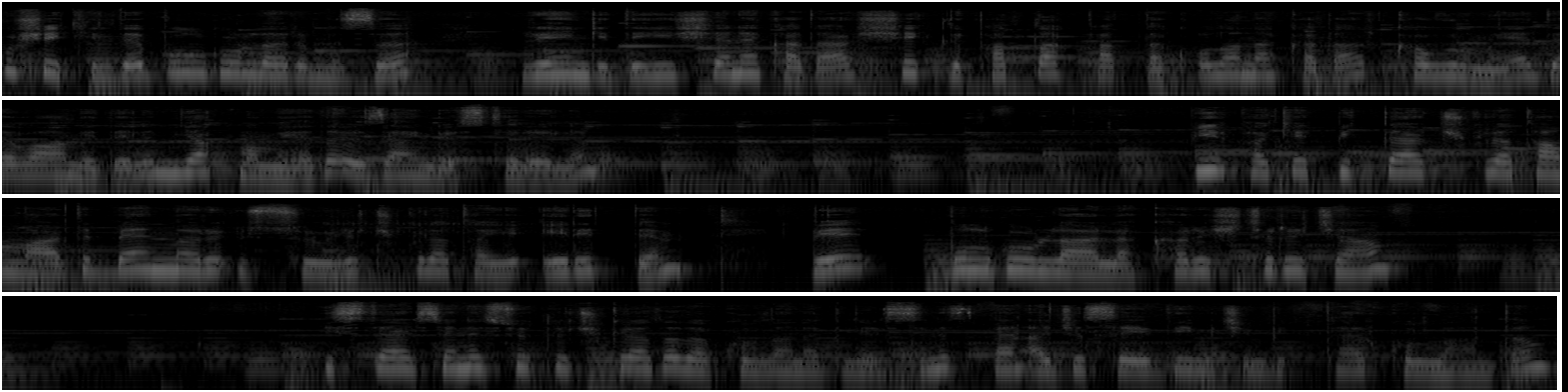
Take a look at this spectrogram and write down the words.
Bu şekilde bulgurlarımızı rengi değişene kadar, şekli patlak patlak olana kadar kavurmaya devam edelim. Yakmamaya da özen gösterelim. Bir paket bitter çikolatam vardı. Ben marı usulü çikolatayı erittim ve bulgurlarla karıştıracağım. İsterseniz sütlü çikolata da kullanabilirsiniz. Ben acı sevdiğim için bitter kullandım.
